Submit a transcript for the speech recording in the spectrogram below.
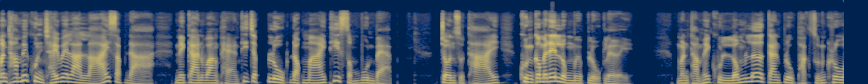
มันทำให้คุณใช้เวลาหลายสัปดาห์ ในการวางแผนที่จะปลูกดอกไม้ที่สมบูรณ์แบบ จนสุดท้าย คุณก็ไม่ได้ลงมือปลูกเลย มันทำให้คุณล้มเลิกการปลูกผักสวนครัว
